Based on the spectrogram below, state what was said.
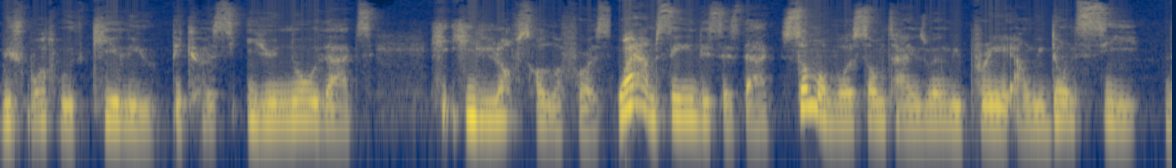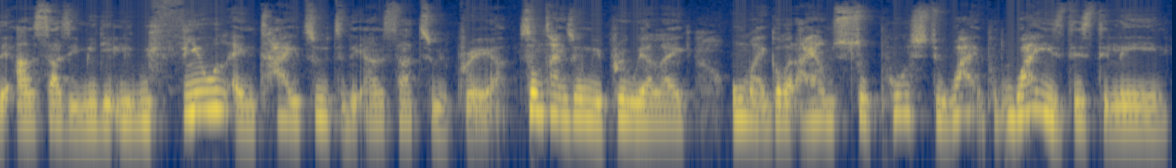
with what would kill you because you know that. He, he loves all of us. Why I'm saying this is that some of us sometimes when we pray and we don't see the answers immediately, we feel entitled to the answer to a prayer. Sometimes when we pray, we are like, oh my God, I am supposed to. Why? But why is this delaying?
